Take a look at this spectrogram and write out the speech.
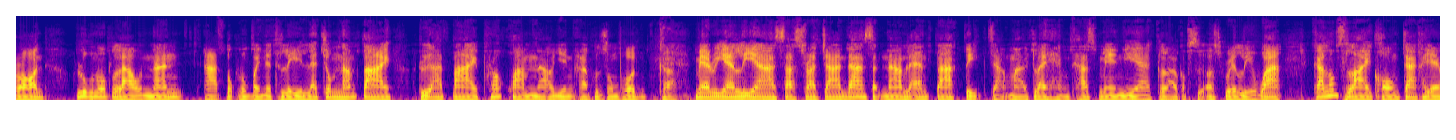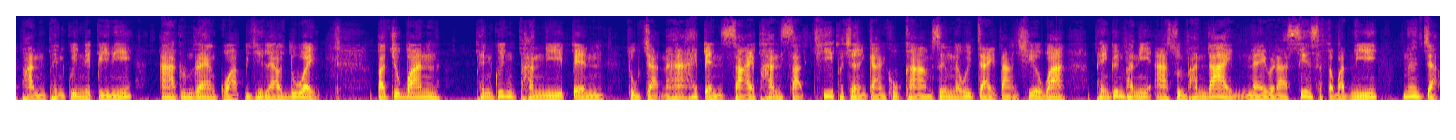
ร้อน ลูกนกเหล่านั้นอาจตกลงไปในทะเลและจมน้ำตาย หรืออาจตายเพราะความหนาวเย็นครับคุณทรงพจน์ครับแมริแอนเลียศาสตราจารย์ด้านสัตว์น้ำและแอนตาร์กติก จากมหาวิทยาลัยแห่งทัสเมเนีย กล่าวกับสื่อออสเตรเลียว่า การล่มสลายของการขยายพันธุ์เพนกวินในปีนี้ อาจรุนแรงกว่าปีที่แล้วด้วย ปัจจุบันเพนกวินพันธุ์นี้เป็นถูกจัดนะฮะให้เป็นสายพันธุ์สัตว์ที่เผชิญการคุกคาม ซึ่งนักวิจัยต่างเชื่อว่าเพนกวินพันธุ์นี้อาจสูญพันธุ์ได้ในเวลาสิ้นศตวรรษนี้ เนื่องจาก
